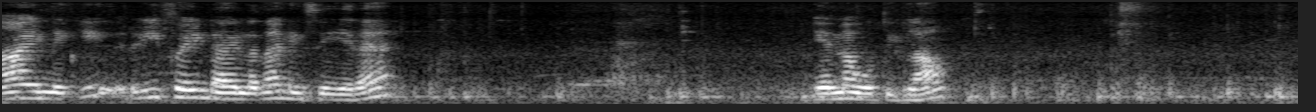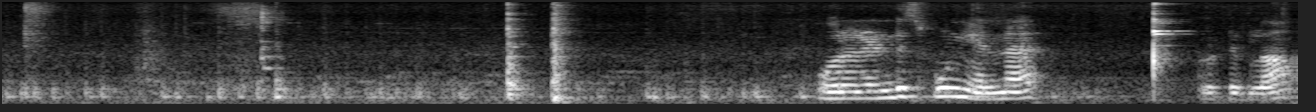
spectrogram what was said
நான் இன்னைக்கு ரீஃபைண்ட் ஆயிலில் தான் இன்றைக்கி செய்கிறேன் எண்ணெய் ஊற்றிக்கலாம் ஒரு ரெண்டு ஸ்பூன் எண்ணெய் விட்டுக்கலாம்.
